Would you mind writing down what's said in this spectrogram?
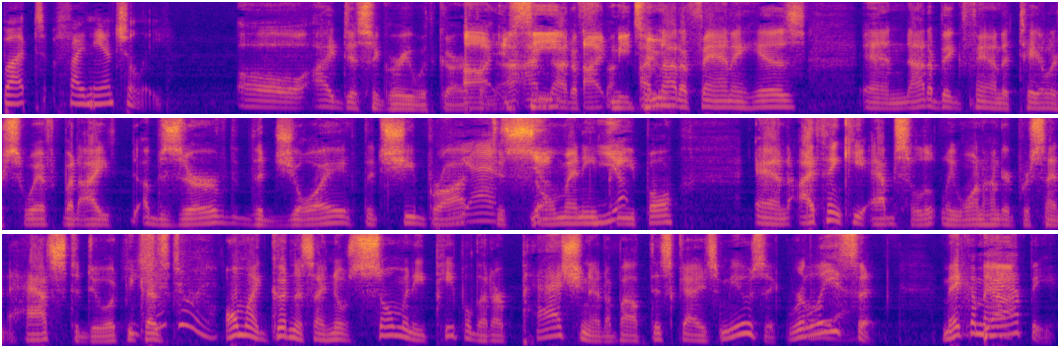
but financially. Oh, I disagree with Garth. Uh, I- see, I'm not a, I- me too. I'm not a fan of his, and not a big fan of Taylor Swift. But I observed the joy that she brought to so Yep. many Yep. people, and I think he absolutely 100 percent has to do it because should do it. oh my goodness, I know so many people that are passionate about this guy's music. Release it, make them Yeah. happy.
